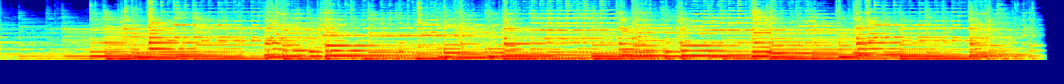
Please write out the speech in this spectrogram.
thank you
